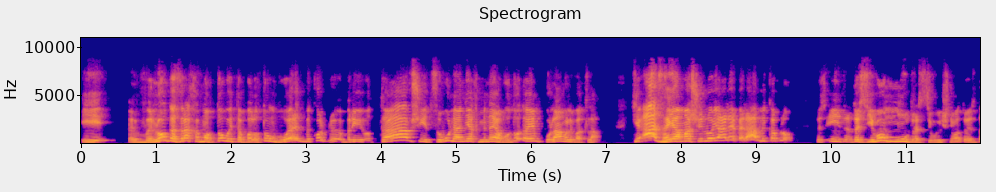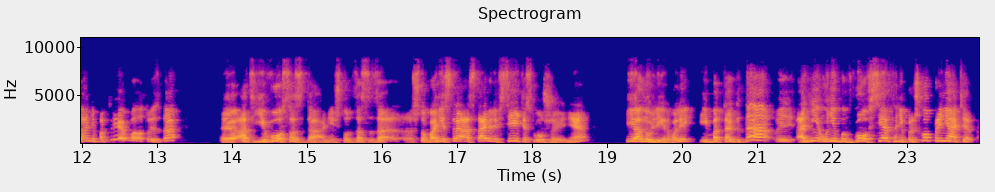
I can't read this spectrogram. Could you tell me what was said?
и ולא גזרה חמרתו וטבלותו מבוארת בכל בריאותיו שיצאו להניח מיני עבודות ההם כולם ולבטלה. כי אז היה מה שלא יעלה בלאו לקבלו. То есть, и, то есть его мудрость Всевышнего, то есть да, не потребовала, то есть да, э, от его создания, чтобы, за, за, чтобы они оставили все эти служения и аннулировали, ибо тогда э, они, у них бы в, голову, в сердце не пришло принять это.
